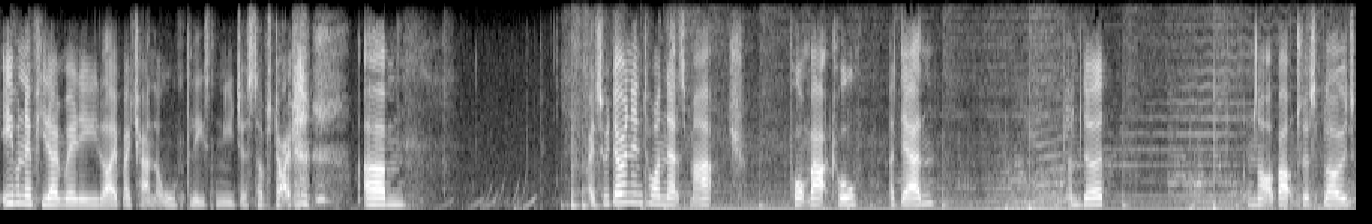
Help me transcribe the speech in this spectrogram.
Even if you don't really like my channel, please can you just subscribe. um, right, so we're going into our next match. Port again. I'm dead. I'm not about to explode.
